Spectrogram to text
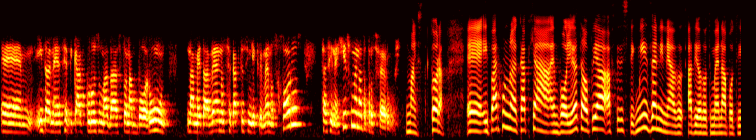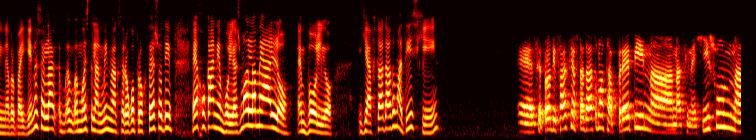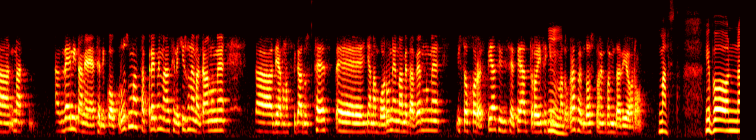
ε, ήταν θετικά κρούσματα στο να μπορούν να μεταβαίνουν σε κάποιους συγκεκριμένους χώρους, θα συνεχίσουμε να το προσφέρουμε. Μάλιστα. Τώρα, ε, υπάρχουν ε, κάποια εμβόλια τα οποία αυτή τη στιγμή δεν είναι αδειοδοτημένα από την Ευρωπαϊκή Ένωση. Αλλά ε, ε, μου έστειλαν μήνυμα, ξέρω εγώ, προχθές ότι έχω κάνει εμβολιασμό, αλλά με άλλο εμβόλιο. Για αυτά τα άτομα τι ισχύει; Ε, σε πρώτη φάση αυτά τα άτομα θα πρέπει να, να συνεχίσουν να, να, αν δεν ήταν θετικό κρούσμα, θα πρέπει να συνεχίσουν να κάνουν τα διαγνωστικά τους τεστ ε, για να μπορούν να μεταβαίνουν στο χώρο εστίαση, σε θέατρο ή σε κινηματογράφο mm. εντός των 72 ώρων. Μάλιστα. Λοιπόν,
